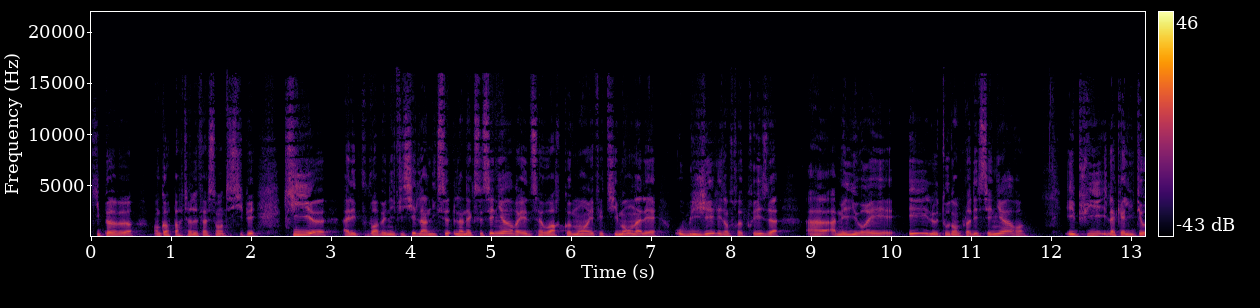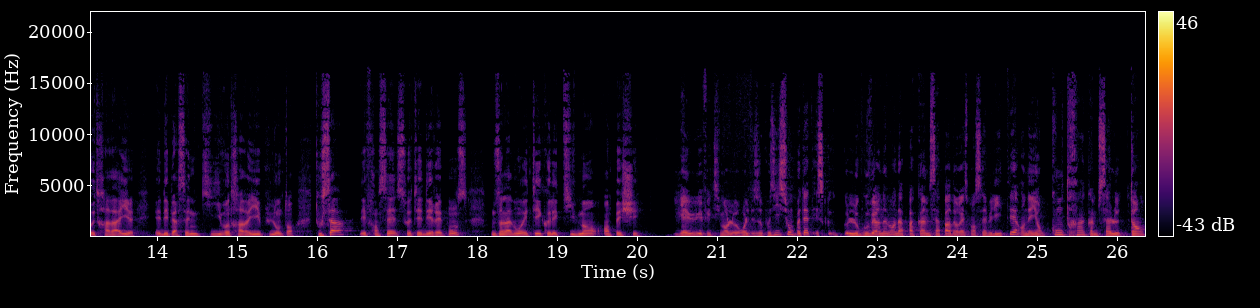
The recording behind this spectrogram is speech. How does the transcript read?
qui peuvent euh, encore partir de façon anticipée, qui euh, allait pouvoir bénéficier de l'index senior et de savoir comment effectivement on allait obliger les entreprises à améliorer et le taux d'emploi des seniors et puis la qualité au travail des personnes qui vont travailler plus longtemps. Tout ça, les Français souhaitaient des réponses. Nous en avons été collectivement empêchés. Il y a eu effectivement le rôle des oppositions. Peut-être est-ce que le gouvernement n'a pas quand même sa part de responsabilité en ayant contraint comme ça le temps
